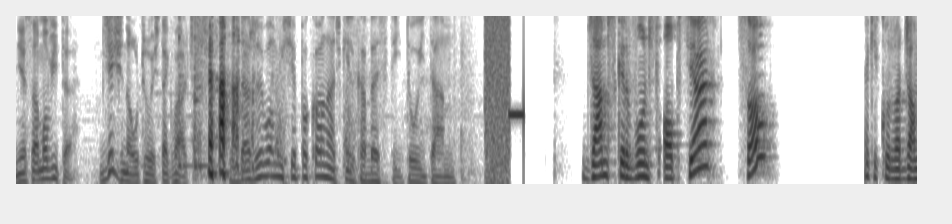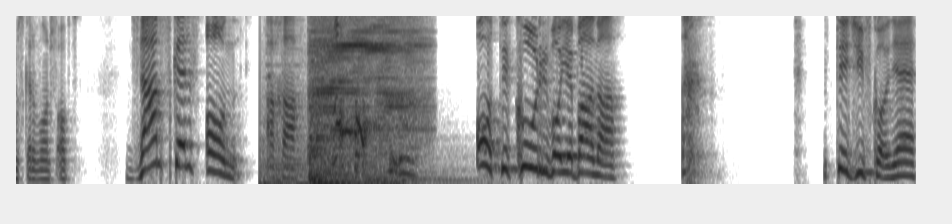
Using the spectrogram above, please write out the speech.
Niesamowite. Gdzie się nauczyłeś tak walczyć? Zdarzyło mi się pokonać kilka bestii tu i tam. Jumpscare włącz w opcjach? Co? Jaki kurwa jumpscare włącz w opcjach? Jumpscares on! Aha. O ty kurwo jebana! Ty dziwko, nie?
